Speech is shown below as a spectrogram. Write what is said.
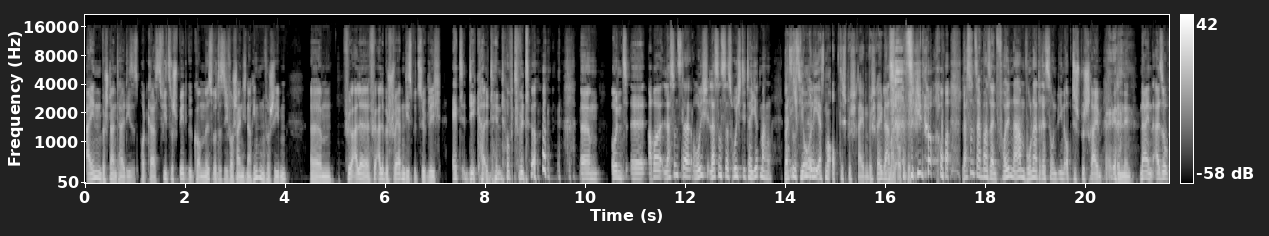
ein Bestandteil dieses Podcasts viel zu spät gekommen ist, wird es sich wahrscheinlich nach hinten verschieben. Ähm, für alle, für alle Beschwerden diesbezüglich, at dekaldent auf Twitter. ähm, und äh, aber lass uns da ruhig, lass uns das ruhig detailliert machen. Lass uns hier Olli erstmal optisch beschreiben. Beschreiben lass mal optisch. Doch mal, lass uns einfach seinen vollen Namen, Wohnadresse und ihn optisch beschreiben. Ja. Nein, also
